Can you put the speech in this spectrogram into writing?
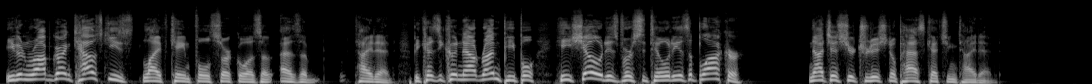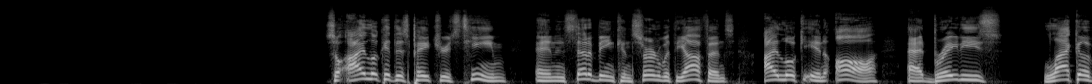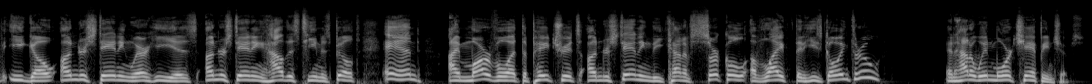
Even Rob Gronkowski's life came full circle as a as a tight end because he couldn't outrun people. He showed his versatility as a blocker, not just your traditional pass catching tight end. So I look at this Patriots team, and instead of being concerned with the offense, I look in awe at Brady's lack of ego, understanding where he is, understanding how this team is built, and I marvel at the Patriots understanding the kind of circle of life that he's going through and how to win more championships.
